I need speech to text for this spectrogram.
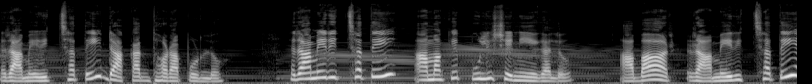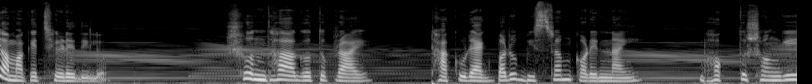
রামের ইচ্ছাতেই ডাকাত ধরা পড়ল। রামের ইচ্ছাতেই আমাকে পুলিশে নিয়ে গেল। আবার রামের ইচ্ছাতেই আমাকে ছেড়ে দিল। সন্ধ্যা আগত প্রায়। ঠাকুর একবারও বিশ্রাম করেন নাই। ভক্ত সঙ্গে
